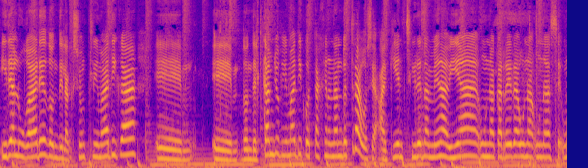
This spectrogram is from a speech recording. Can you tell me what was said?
ir a lugares donde la acción climática, eh, eh, donde el cambio climático está generando estragos. O sea, aquí en Chile también había una carrera, una, una, una,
